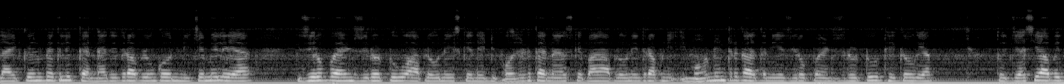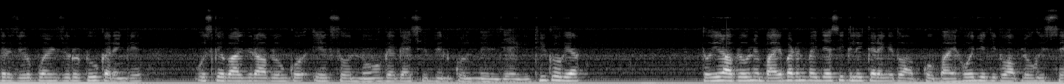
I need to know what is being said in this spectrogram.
लाइट कोइन पे क्लिक करना है। तो इधर आप लोगों को नीचे मिलेगा ज़ीरो पॉइंट ज़ीरो टू आप लोगों ने इसके अंदर डिपॉजिट करना है। उसके बाद आप लोगों ने इधर अपनी अमाउंट इंटर कर देनी है ज़ीरो पॉइंट ज़ीरो टू ठीक हो गया। तो जैसे आप इधर ज़ीरो पॉइंट ज़ीरो टू करेंगे, उसके बाद इधर आप लोगों को एक सौ नौ गैस बिल्कुल मिल जाएगी, ठीक हो गया। तो ये आप लोगों ने बाय बटन पर जैसे क्लिक करेंगे तो आपको बाय हो जाएगी तो आप लोग इससे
